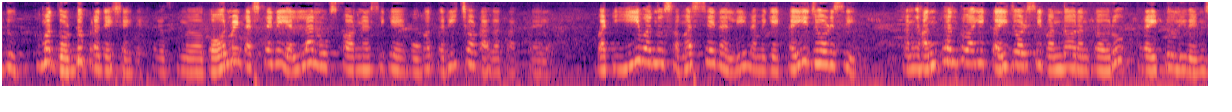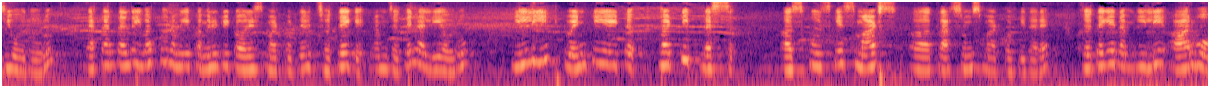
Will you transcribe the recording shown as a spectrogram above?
ಇದು ತುಂಬಾ ದೊಡ್ಡ ಪ್ರದೇಶ ಇದೆ. ಗೌರ್ಮೆಂಟ್ ಅಷ್ಟೇನೆ ಎಲ್ಲ ನೂಕ್ಸ್ ಕಾರ್ನರ್ಸಿಗೆ ಹೋಗಕ್ಕೆ ರೀಚ್ ಔಟ್ ಆಗಕ್ ಆಗ್ತಾ ಇಲ್ಲ. ಬಟ್ ಈ ಒಂದು ಸಮಸ್ಯೆನಲ್ಲಿ ನಮಗೆ ಕೈ ಜೋಡಿಸಿ, ನಮ್ಗೆ ಹಂತ ಹಂತವಾಗಿ ಕೈ ಜೋಡಿಸಿ ಬಂದವರಂತವರು right to live N G ಓದವರು ಯಾಕಂತಂದ್ರೆ ಇವತ್ತು ನಮಗೆ ಕಮ್ಯುನಿಟಿ ಟಾಯ್ಲೆಟ್ಸ್ ಮಾಡಿಕೊಡ್ತಾರೆ ಜೊತೆಗೆ ನಮ್ಮ ಜೊತೆನಲ್ಲಿ ಅವರು ಇಲ್ಲಿ ಟ್ವೆಂಟಿ ಏಯ್ಟ್ ಥರ್ಟಿ ಪ್ಲಸ್ ಸ್ಕೂಲ್ಸ್ಗೆ ಸ್ಮಾರ್ಟ್ಸ್ ಕ್ಲಾಸ್ ರೂಮ್ಸ್ ಮಾಡಿಕೊಟ್ಟಿದ್ದಾರೆ. ಜೊತೆಗೆ ನಮ್ಗೆ ಇಲ್ಲಿ ಆರ್ ಒ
